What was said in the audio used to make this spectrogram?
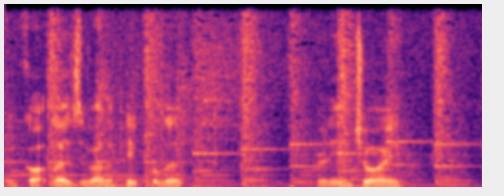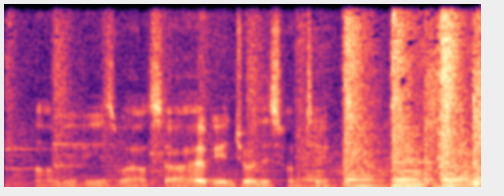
we've got loads of other people that really enjoy our movie as well. So I hope you enjoy this one too.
